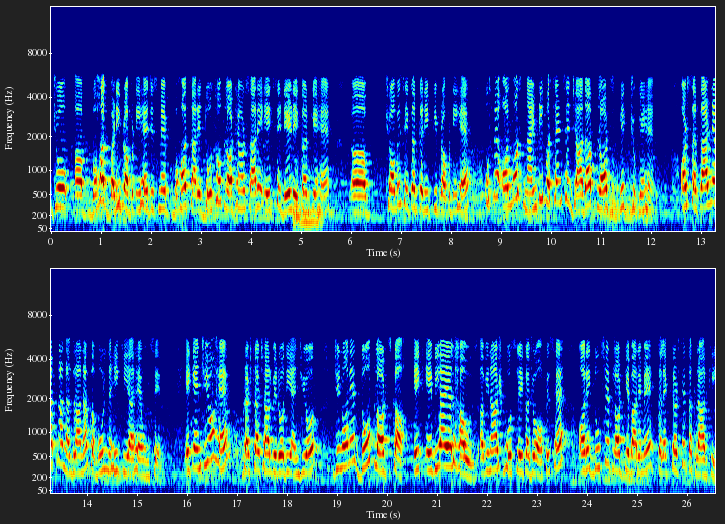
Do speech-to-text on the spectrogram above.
जो बहुत बड़ी प्रॉपर्टी है, जिसमें बहुत सारे 200 प्लॉट हैं और सारे एक से डेढ़ एकड़ के हैं चौबीस एकड़ करीब की प्रॉपर्टी है, उसमें ऑलमोस्ट 90 परसेंट से ज़्यादा प्लॉट्स बिक चुके हैं और सरकार ने अपना नजराना कबूल नहीं किया है उनसे। एक एनजीओ है, भ्रष्टाचार विरोधी एनजीओ जिन्होंने दो प्लॉट्स का, एक एबीआईएल हाउस अविनाश भोसले का जो ऑफ़िस है, और एक दूसरे प्लॉट के बारे में कलेक्टर से तकरार की,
